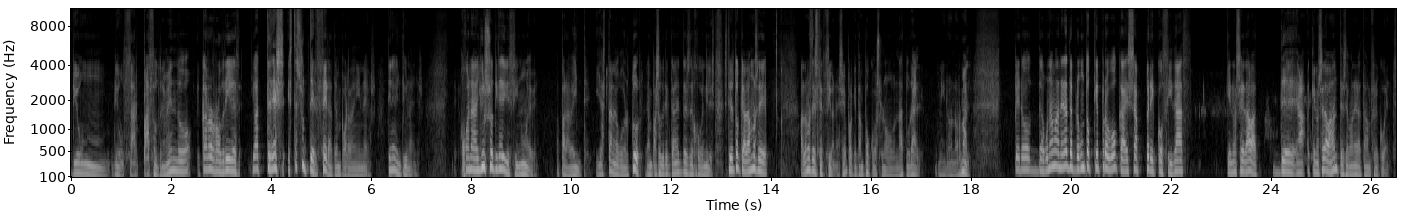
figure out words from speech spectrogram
dio un, dio un zarpazo tremendo. Carlos Rodríguez lleva tres, esta es su tercera temporada en Lineos, tiene 21 años. Juana Ayuso tiene 19 para 20 y ya está en el World Tour, le han pasado directamente desde juveniles. Es cierto que hablamos de, hablamos de excepciones, ¿eh? porque tampoco es lo natural ni lo normal. Pero de alguna manera te pregunto qué provoca esa precocidad que no se daba de, que no se daba antes de manera tan frecuente.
